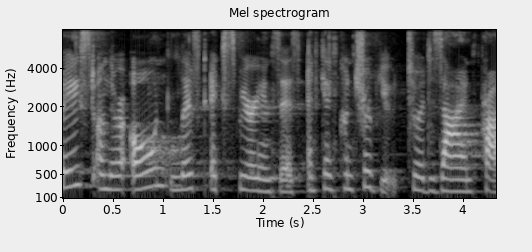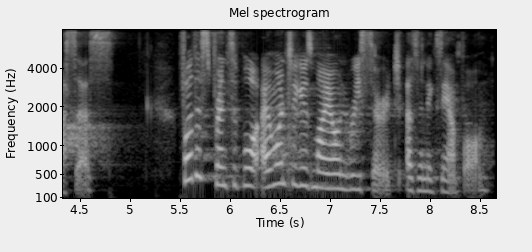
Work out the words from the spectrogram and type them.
based on their own lived experiences and can contribute to a design process. For this principle, I want to use my own research as an example.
